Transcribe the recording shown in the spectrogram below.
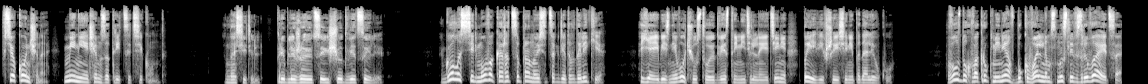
Все кончено, менее чем за 30 секунд. «Носитель, приближаются еще две цели». Голос седьмого, кажется, проносится где-то вдалеке. Я и без него чувствую две стремительные тени, появившиеся неподалеку. Воздух вокруг меня в буквальном смысле взрывается,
